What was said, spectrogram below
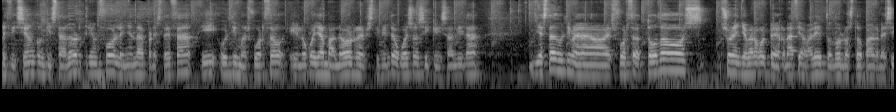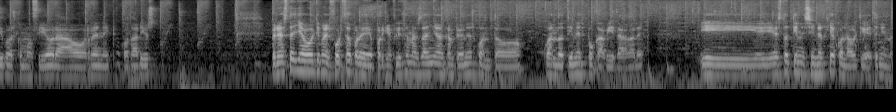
Precisión, Conquistador, Triunfo, Leyenda, Presteza y Último Esfuerzo. Y luego ya Valor, Revestimiento de Huesos y Crisálida. Y esta de último esfuerzo, todos suelen llevar golpe de gracia, ¿vale? Todos los top agresivos como Fiora o Renek o Darius. Pero este lleva último esfuerzo porque, porque inflige más daño a campeones cuando tienes poca vida, ¿vale? Y esto tiene sinergia con la ulti de Trina.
